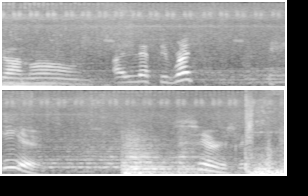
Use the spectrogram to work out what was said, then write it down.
come on. I left it right here. Seriously.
